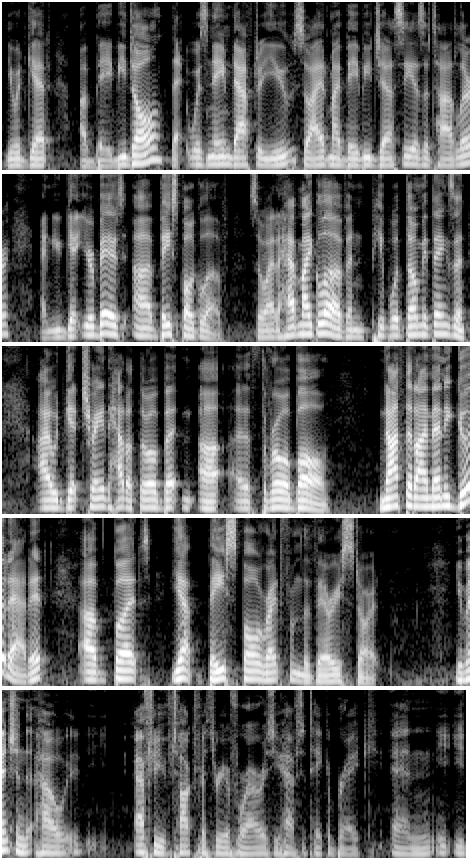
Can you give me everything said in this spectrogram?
you would get a baby doll that was named after you. So I had my baby Jesse as a toddler, and you get your uh, baseball glove. So I'd have my glove, and people would throw me things, and I would get trained how to throw a uh, uh, throw a ball. Not that I'm any good at it, uh, but yeah, baseball right from the very start. You mentioned how after you've talked for three or four hours, you have to take a break, and you,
